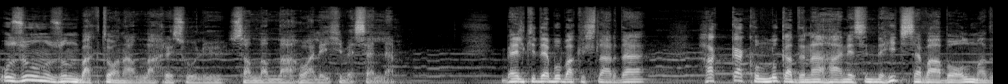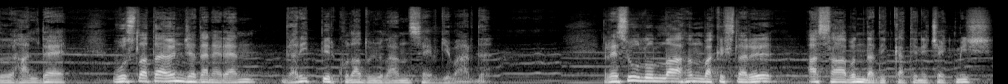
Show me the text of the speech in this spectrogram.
Uzun uzun baktı ona Allah Resulü sallallahu aleyhi ve sellem. Belki de bu bakışlarda Hakka kulluk adına hanesinde hiç sevabı olmadığı halde vuslata önceden eren garip bir kula duyulan sevgi vardı. Resulullah'ın bakışları ashabın da dikkatini çekmiş,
